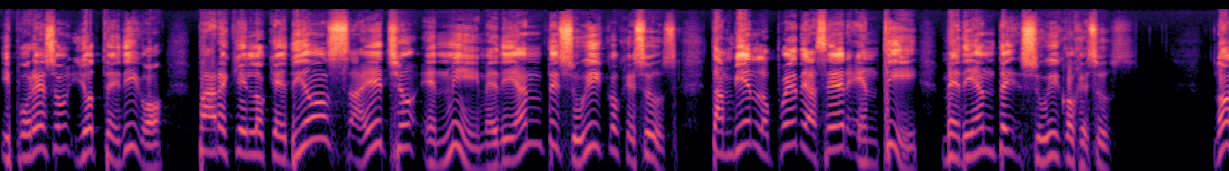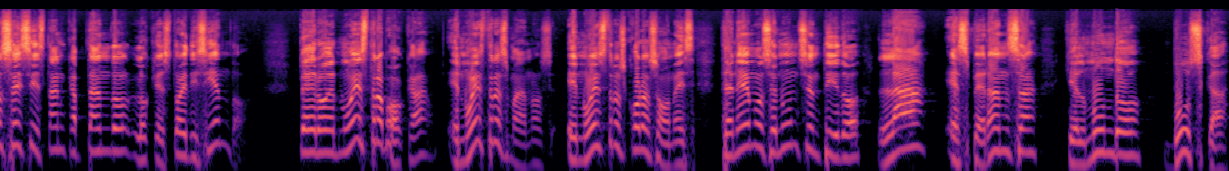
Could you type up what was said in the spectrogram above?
Y por eso yo te digo, para que lo que Dios ha hecho en mí mediante su Hijo Jesús, también lo puede hacer en ti mediante su Hijo Jesús. No sé si están captando lo que estoy diciendo, pero en nuestra boca, en nuestras manos, en nuestros corazones, tenemos en un sentido la esperanza que el mundo busca.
